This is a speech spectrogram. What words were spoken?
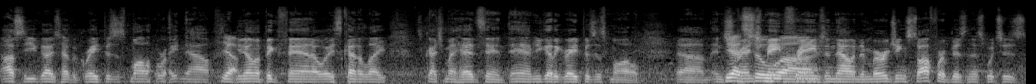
Obviously, you guys have a great business model right now. Yeah. You know, I'm a big fan. I always kind of like scratch my head saying, "Damn, you got a great business model." Um, Yeah, entrenched so, uh, mainframes and now an emerging software business, which is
